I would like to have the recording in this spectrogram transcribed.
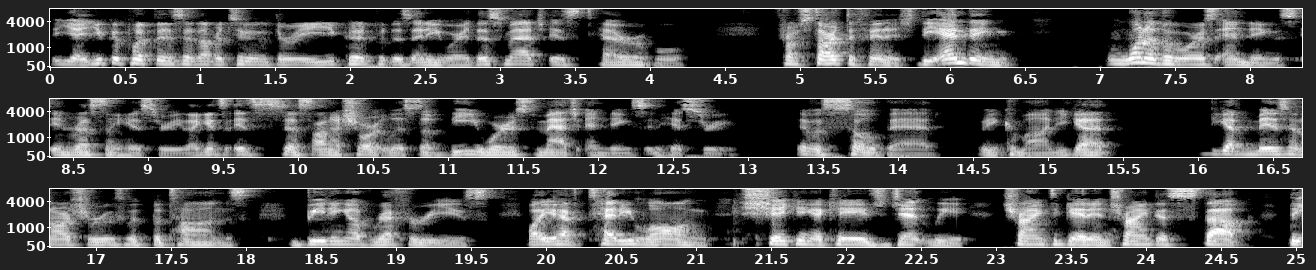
Yeah, you could put this at number two, three. You could put this anywhere. This match is terrible from start to finish. The ending, one of the worst endings in wrestling history. Like it's it's just on a short list of the worst match endings in history. It was so bad. I mean, come on, you got you got Miz and R Truth with batons beating up referees while you have Teddy Long shaking a cage gently, trying to get in, trying to stop the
